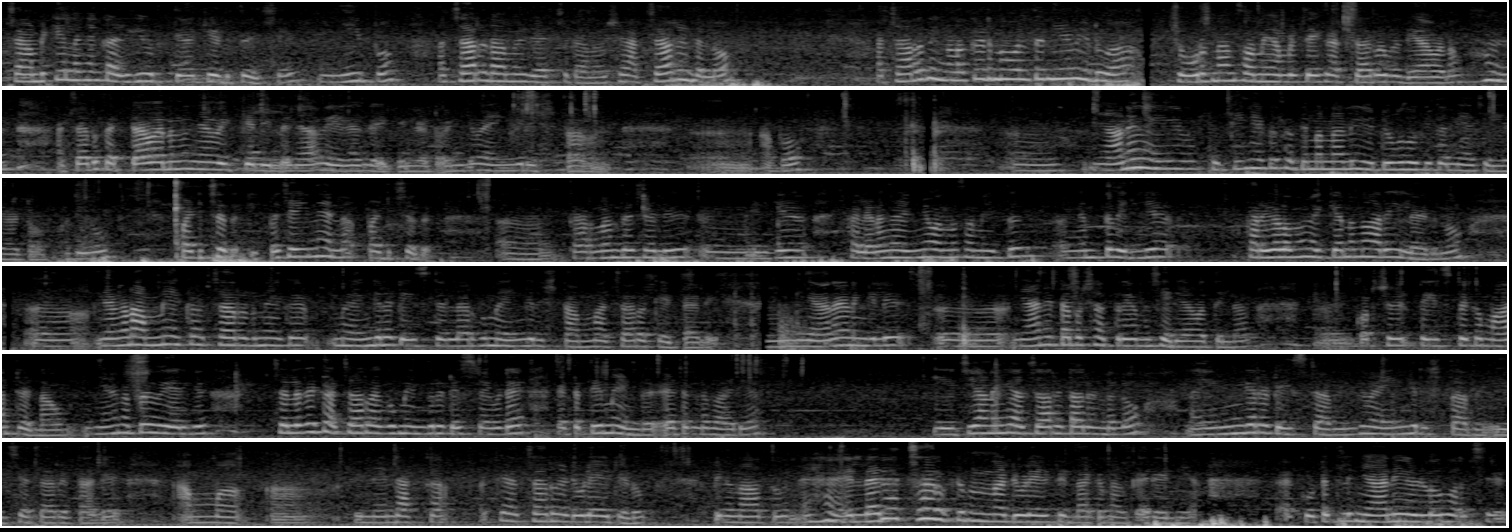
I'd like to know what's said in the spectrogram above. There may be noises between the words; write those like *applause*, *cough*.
ചാമ്പിക്കയെല്ലാം ഞാൻ കഴുകി വൃത്തിയാക്കി എടുത്ത് വെച്ച്. ഇനിയിപ്പോൾ അച്ചാറിടാമെന്ന് വിചാരിച്ചിട്ടാണ്. പക്ഷേ അച്ചാറുണ്ടല്ലോ. അച്ചാർ നിങ്ങളൊക്കെ ഇടുന്ന പോലെ തന്നെയാണ് ഇടുക. ചോറിടാൻ സമയമാകുമ്പോഴത്തേക്ക് അച്ചാർ റെഡി ആവണം. അച്ചാർ സെറ്റാവാനൊന്നും ഞാൻ വെക്കലില്ല. ഞാൻ വേഗം കഴിക്കും കേട്ടോ. എനിക്ക് ഭയങ്കര ഇഷ്ടമാണ് അപ്പോൾ ഞാൻ ഈ കുക്കിംഗ് ഒക്കെ സത്യം പറഞ്ഞാൽ യൂട്യൂബ് നോക്കി തന്നെയാണ് ചെയ്യുക കേട്ടോ അധികവും പഠിച്ചത്. ഇപ്പം ചെയ്യുന്നതല്ല പഠിച്ചത്. കാരണം എന്താ വെച്ചാൽ എനിക്ക് കല്യാണം കഴിഞ്ഞ് വന്ന സമയത്ത് അങ്ങനത്തെ വലിയ കറികളൊന്നും വെക്കാനൊന്നും അറിയില്ലായിരുന്നു. ഞങ്ങളുടെ അമ്മയൊക്കെ അച്ചാറിടുന്നതൊക്കെ ഭയങ്കര ടേസ്റ്റ് എല്ലാവർക്കും ഭയങ്കര ഇഷ്ടം അമ്മ അച്ചാറൊക്കെ ഇട്ടാൽ ഞാനാണെങ്കിൽ ഞാനിട്ടാൽ പക്ഷെ അത്രയൊന്നും ശരിയാവത്തില്ല. കുറച്ച് ടേസ്റ്റൊക്കെ മാറ്റം ഉണ്ടാവും ഞാനപ്പോൾ വിചാരിക്കും ചിലരൊക്കെ അച്ചാറാക്കുമ്പോൾ എന്തൊരു ടേസ്റ്റ് ഇവിടെ ഏട്ടത്തിയമ്മയുണ്ട്. ഏട്ടന്റെ ഭാര്യ. ഏച്ചിയാണെങ്കിൽ അച്ചാറിട്ടാലുണ്ടല്ലോ. ഭയങ്കര ടേസ്റ്റാണ് എനിക്ക് ഭയങ്കര ഇഷ്ടമാണ് ഏച്ചി അച്ചാറിട്ടാൽ അമ്മ പിന്നെ എന്റെ അക്ക ഒക്കെ അച്ചാർ അടിപൊളിയായിട്ട് ഇടും. പിന്നെ നാത്തൂൻ. *laughs* എല്ലാവരും അച്ചാറൊക്കെ അടിപൊളിയായിട്ട് ഉണ്ടാക്കുന്ന ആൾക്കാർ തന്നെയാണ് കൂട്ടത്തിൽ ഞാനേ ഉള്ളൂ കുറച്ച്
